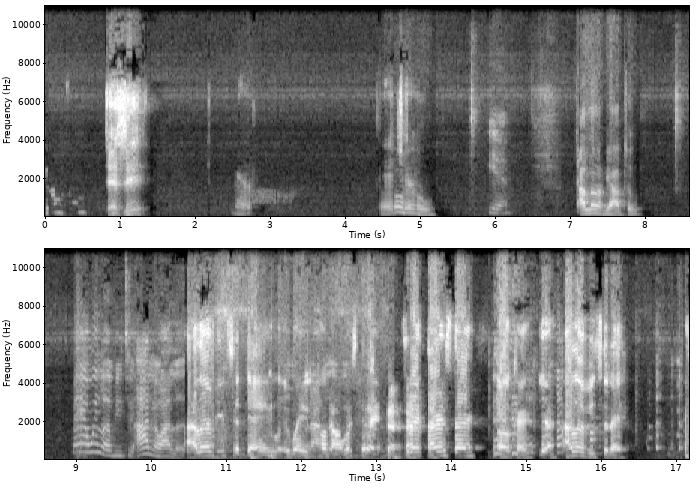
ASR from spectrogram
You know I'm? That's it. Yeah. Very So true. cool. Yeah. I love y'all too. Man, we love you too. I know I love you. I love you today. Wait, Wait, hold on. What's today? Today Thursday. Okay, yeah. I love you today.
